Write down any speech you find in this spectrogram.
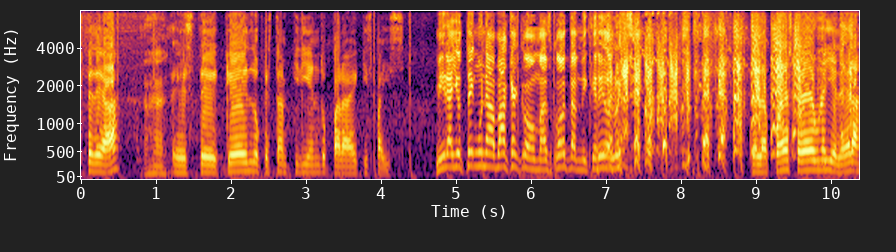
FDA Ajá. este, qué es lo que están pidiendo para X país. Mira, yo tengo una vaca como mascota, mi querido Luis. Te la puedes traer una hielera.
